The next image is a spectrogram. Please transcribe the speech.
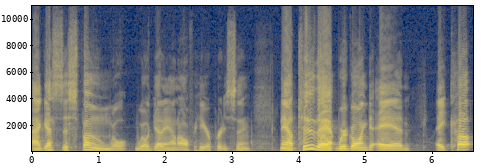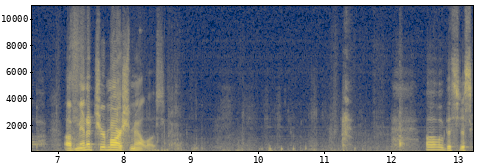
I guess this foam will, will get out off of here pretty soon. Now to that, we're going to add a cup of miniature marshmallows. Oh, this just,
